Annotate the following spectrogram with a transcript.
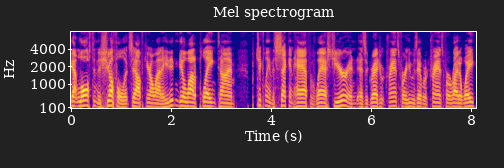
got lost in the shuffle at South Carolina. He didn't get a lot of playing time, particularly in the second half of last year. And as a graduate transfer, he was able to transfer right away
